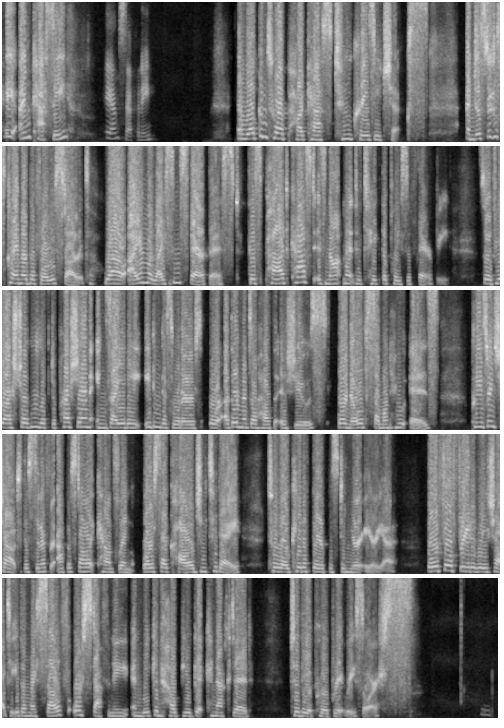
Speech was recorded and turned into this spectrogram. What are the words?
Hey, I'm Cassie. Hey, I'm Stephanie. And welcome to our podcast, Two Crazy Chicks. And just a disclaimer before we start while I am a licensed therapist, this podcast is not meant to take the place of therapy. So if you are struggling with depression, anxiety, eating disorders, or other mental health issues, or know of someone who is, please reach out to the Center for Apostolic Counseling or Psychology today to locate a therapist in your area. Or feel free to reach out to either myself or Stephanie, and we can help you get connected to the appropriate resource.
